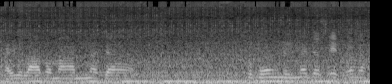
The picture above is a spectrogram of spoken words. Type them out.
ใช้เวลาประมาณน่าจะชั่วโมงหนึ่งน่าจะเสร็จแล้วนะ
